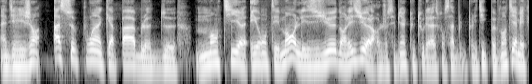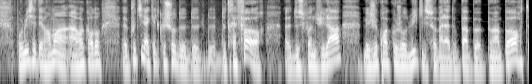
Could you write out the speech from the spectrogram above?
un dirigeant à ce point capable de mentir éhontément les yeux dans les yeux. Alors je sais bien que tous les responsables politiques peuvent mentir, mais pour lui c'était vraiment un, record. Donc Poutine a quelque chose de, de, de, très fort de ce point de vue-là, mais je crois qu'aujourd'hui, qu'il soit malade ou pas, peu, peu importe,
